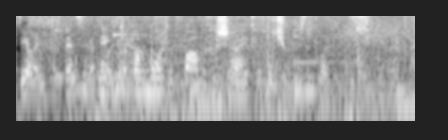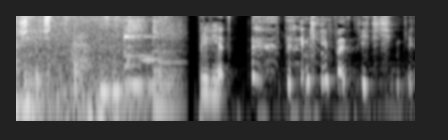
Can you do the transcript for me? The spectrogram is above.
Делаем контент-стратегию. Это поможет вам, повышает вовлеченность, усиливает ваш личный бренд. Привет, дорогие подписчики.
